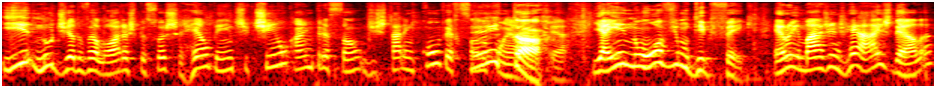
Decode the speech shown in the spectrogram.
e no dia do velório as pessoas realmente tinham a impressão de estarem conversando Eita. com ela. É. E aí não houve um deepfake. Eram imagens reais dela,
